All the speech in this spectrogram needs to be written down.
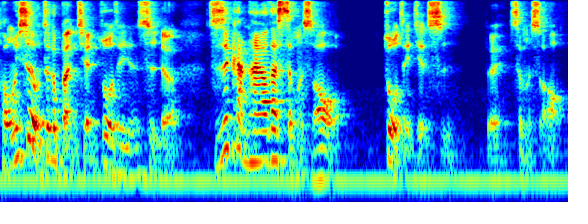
统一是有这个本钱做这件事的，只是看他要在什么时候。做这件事，对，什么时候？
